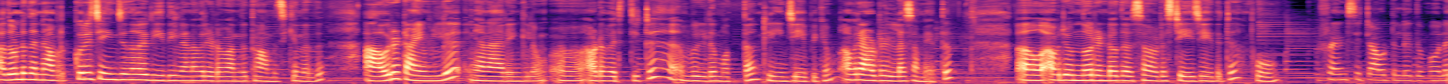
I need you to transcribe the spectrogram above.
അതുകൊണ്ട് തന്നെ അവർക്കൊരു ചേഞ്ച് എന്നുള്ള രീതിയിലാണ് അവരിവിടെ വന്ന് താമസിക്കുന്നത്. ആ ഒരു ടൈമിൽ ഞാൻ ആരെങ്കിലും അവിടെ വരുത്തിയിട്ട് വീട് മൊത്തം ക്ലീൻ ചെയ്യിപ്പിക്കും. അവരവിടെ ഉള്ള സമയത്ത് അവരൊന്നോ രണ്ടോ ദിവസം അവിടെ സ്റ്റേ ചെയ്തിട്ട് പോവും. ഫ്രണ്ട് സിറ്റ് ഔട്ടിൽ ഇതുപോലെ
